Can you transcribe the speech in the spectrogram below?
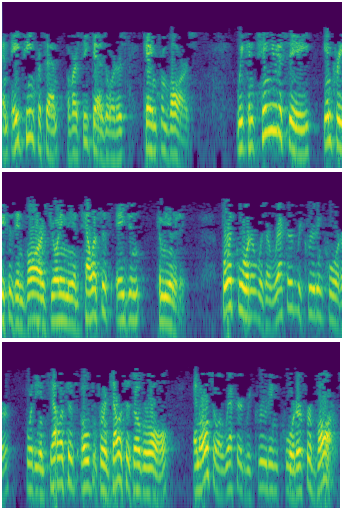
and 18% of our CCaaS orders came from VARs. We continue to see increases in VARs joining the Intelisys agent community. Fourth quarter was a record recruiting quarter for Intelisys overall, and also a record recruiting quarter for VARs.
